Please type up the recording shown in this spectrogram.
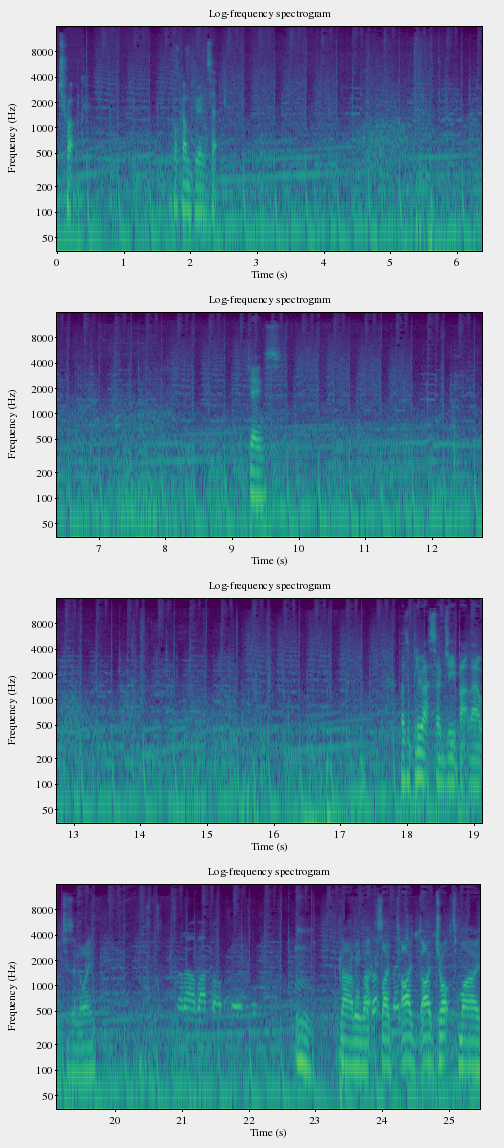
truck. I'll come for you in a sec. James. There's a blue SMG back there, which is annoying. No, no, I've got a purple. No, I mean like, like, 'cause I, I. I dropped my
